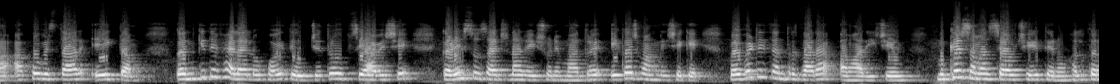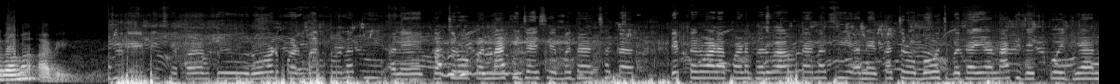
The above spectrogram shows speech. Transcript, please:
આ આખો વિસ્તાર એકદમ ગંદકીથી ફેલાયેલો હોય તેવું ચિત્ર ઉપસી આવે છે. ગણેશ સોસાયટીના રહીશોને માત્ર એક જ માંગણી છે કે તંત્ર દ્વારા અમારી જે મુખ્ય સમસ્યાઓ છે તેનો હલ કરવામાં આવે. છે પરંતુ રોડ પણ બનતો નથી અને કચરો પણ નાખી જાય છે બધા છતાં ટ્રેક્ટરવાળા પણ ભરવા આવતા નથી અને કચરો બહુ જ બધા અહીંયા નાખી જાય કોઈ ધ્યાન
